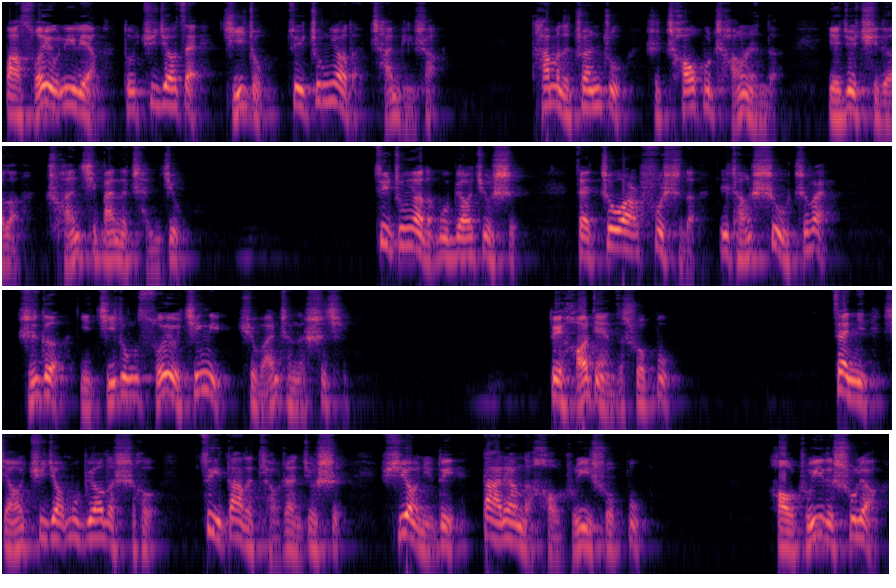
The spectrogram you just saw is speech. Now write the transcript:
把所有力量都聚焦在几种最重要的产品上。他们的专注是超乎常人的。也就取得了传奇般的成就。最重要的目标就是在周而复始的日常事务之外，值得你集中所有精力去完成的事情。对好点子说不。在你想要聚焦目标的时候，最大的挑战就是需要你对大量的好主意说不。好主意的数量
